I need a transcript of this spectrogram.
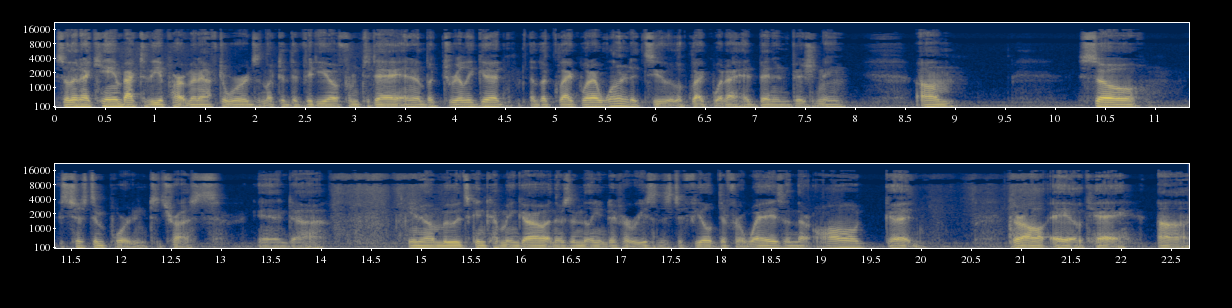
so then I came back to the apartment afterwards and looked at the video from today and it looked really good. It looked like what I wanted it to. It looked like what I had been envisioning. Um, so it's just important to trust and, uh, you know, moods can come and go and there's a million different reasons to feel different ways and they're all good. They're all a-okay. Uh,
